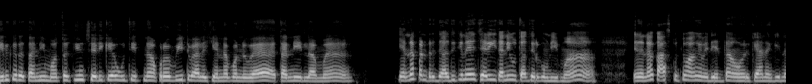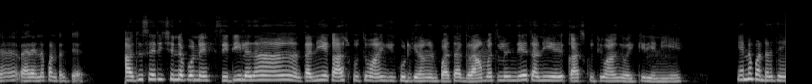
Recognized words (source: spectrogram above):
இருக்கிற தண்ணி மொத்தத்தையும் செடிக்கே ஊற்றிட்டுனா அப்புறம் வீட்டு வேலைக்கு என்ன பண்ணுவேன் தண்ணி இல்லாமல் என்ன பண்ணுறது அதுக்குன்னே செடி தண்ணி ஊற்றாத்திருக்க முடியுமா? எதனா காசு கொடுத்து வாங்க வேண்டியது தான் ஒரு கேனக்கின வேற என்ன பண்ணுறது அது சரி சின்ன பொண்ணு சிட்டியில் தான் தண்ணியை காசு கொடுத்து வாங்கி குடிக்கிறாங்கன்னு பார்த்தா கிராமத்துலேருந்தே தண்ணியை காசு கொடுத்து வாங்கி வைக்கிறீ நீ என்ன பண்ணுறது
